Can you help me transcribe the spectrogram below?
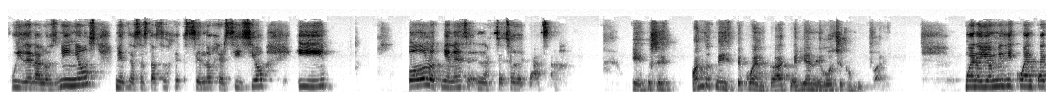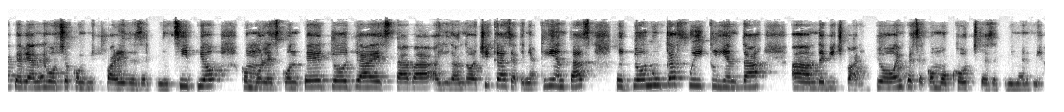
cuiden a los niños mientras estás haciendo ejercicio y todo lo tienes en acceso de casa. Y entonces, ¿cuándo te diste cuenta que había negocio con Big Party? Bueno, yo me di cuenta que había negocio con Beach Party desde el principio. Como les conté, yo ya estaba ayudando a chicas, ya tenía clientas. Pues yo nunca fui clienta um, de Beach Party. Yo empecé como coach desde el primer día.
